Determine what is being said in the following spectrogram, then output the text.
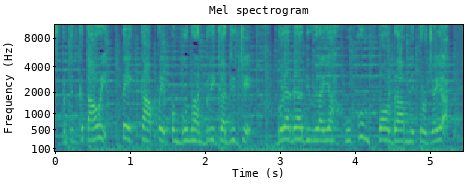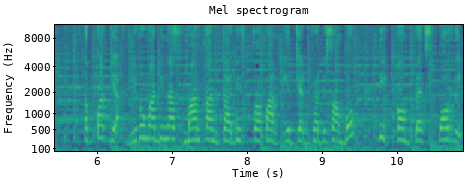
Seperti diketahui, TKP pembunuhan Brigadir J berada di wilayah hukum Polda Metro Jaya tepatnya di rumah dinas mantan Kadif Propam Irjen Verdi Sambo di Kompleks Polri,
